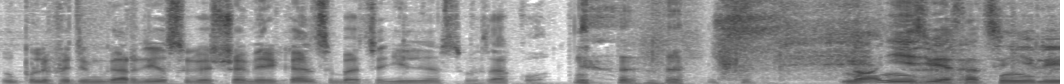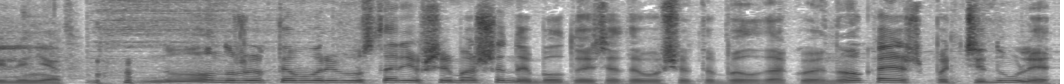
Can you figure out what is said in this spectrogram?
Туполев этим гордился, говорит, что американцы бы оценили нас высоко. Но неизвестно, оценили или нет. Ну, он уже к тому времени устаревшей машиной был, то есть это, в общем-то, было такое. Но, конечно, подтянули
